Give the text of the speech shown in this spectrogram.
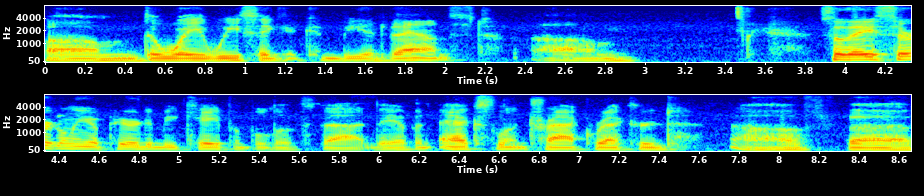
um, the way we think it can be advanced. Um, so they certainly appear to be capable of that. They have an excellent track record of uh,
